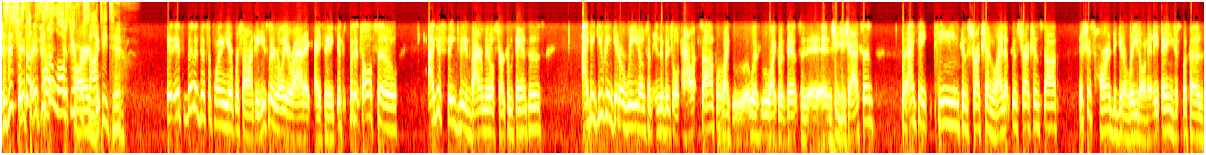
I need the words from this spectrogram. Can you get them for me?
Is this just It's- a, is this hard- a lost it's year for. Santi too? It, it's been a disappointing year for Santi. He's been really erratic, I think. It's, but it's also, I just think the environmental circumstances. I think you can get a read on some individual talent stuff, like with like with Vince and, and GG Jackson. But I think team construction, lineup construction stuff, it's just hard to get a read on anything, just because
